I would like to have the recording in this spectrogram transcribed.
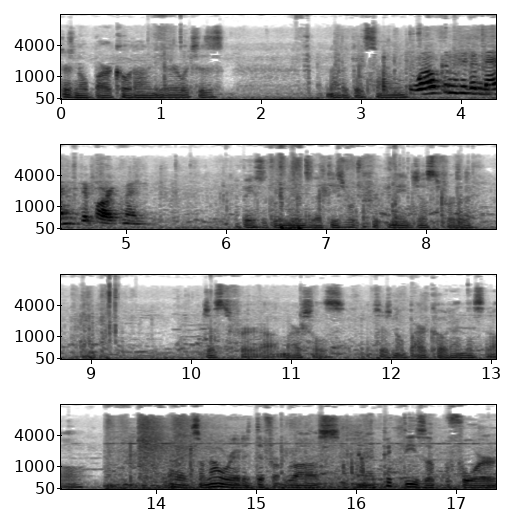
there's no barcode on it either, which is not a good sign. Welcome to the men's department. It basically means that these were made just for just for uh, Marshalls. If there's no barcode on this at all. All right, so now we're at a different Ross, and I picked these up before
